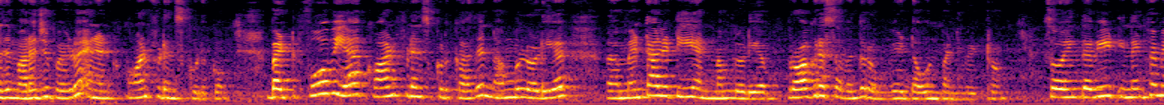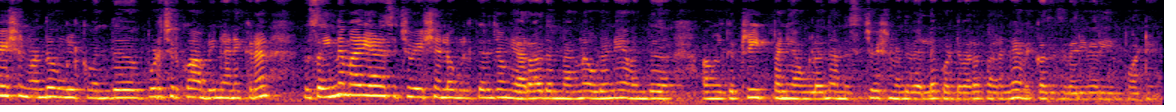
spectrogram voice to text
அது மறைஞ்சு போயிடும். எனக்கு கான்ஃபிடன்ஸ் கொடுக்கும். பட் ஃபோபியா கான்ஃபிடன்ஸ் கொடுக்காது. நம்மளுடைய மென்டாலிட்டி அண்ட் நம்மளுடைய ப்ராக்ரஸை வந்து ரொம்பவே டவுன் பண்ணி விட்டுரும். ஸோ இந்த வீட் இந்த இன்ஃபர்மேஷன் வந்து உங்களுக்கு வந்து பிடிச்சிருக்கும் அப்படின்னு நினைக்கிறேன். ஸோ இந்த மாதிரியான சுச்சுவேஷனில் உங்களுக்கு தெரிஞ்சவங்க யாராவது இருந்தாங்கன்னா உடனே வந்து அவங்களுக்கு ட்ரீட் பண்ணி அவங்கள வந்து அந்த சுச்சுவேஷன் வந்து வெளில கொண்டு வர பாருங்க because it's very very important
